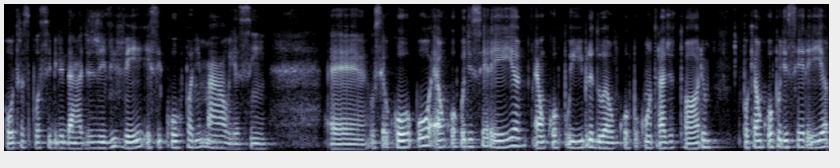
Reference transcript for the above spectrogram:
outras possibilidades de viver esse corpo animal. E assim, é, o seu corpo é um corpo de sereia, é um corpo híbrido, é um corpo contraditório, porque é um corpo de sereia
